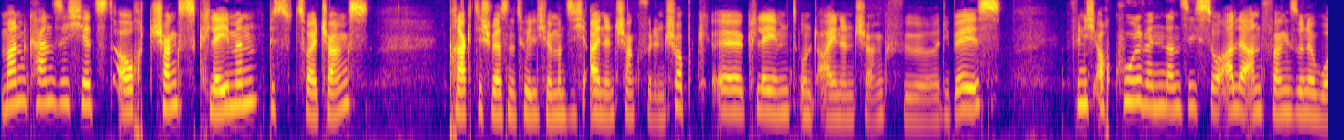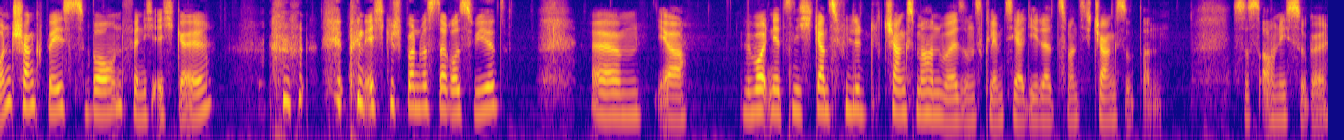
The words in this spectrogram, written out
man kann sich jetzt auch Chunks claimen, bis zu zwei Chunks. Praktisch wäre es natürlich, wenn man sich einen Chunk für den Shop äh, claimt und einen Chunk für die Base. Finde ich auch cool, wenn dann sich so alle anfangen, so eine One-Chunk-Base zu bauen. Finde ich echt geil. Bin echt gespannt, was daraus wird. Ähm, ja. Wir wollten jetzt nicht ganz viele Chunks machen, weil sonst klemmt sie halt jeder 20 Chunks und dann ist das auch nicht so geil.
